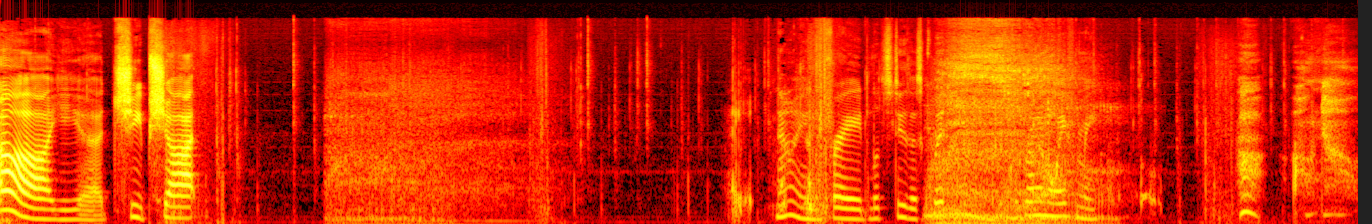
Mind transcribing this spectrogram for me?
Oh, uh, yeah, cheap shot. Now I am afraid. Let's do this. Quit, quit running away from me. oh no.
